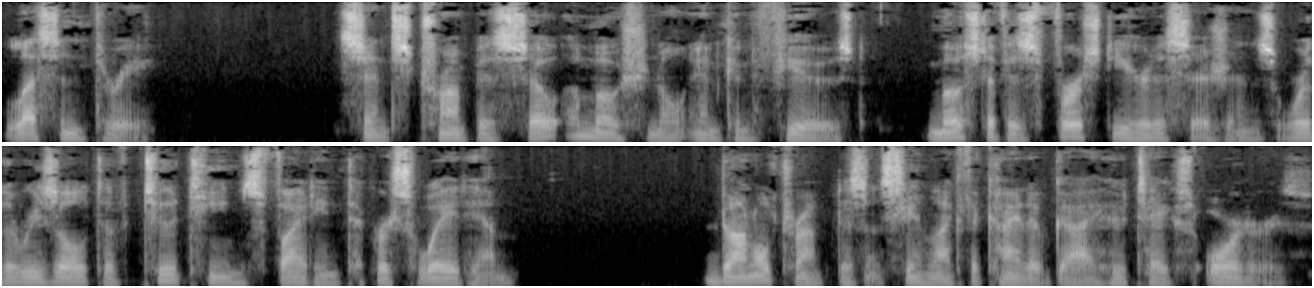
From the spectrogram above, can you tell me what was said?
Lesson 3. Since Trump is so emotional and confused, most of his first year decisions were the result of two teams fighting to persuade him. Donald Trump doesn't seem like the kind of guy who takes orders.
